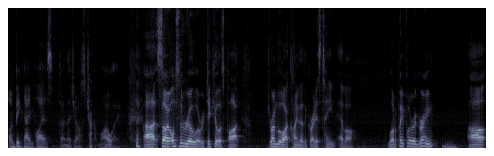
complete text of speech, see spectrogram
on big name players. Don't they just chuck it my way? uh, so onto the real or ridiculous part. Jerome Luai claim they're the greatest team ever. A lot of people are agreeing. Are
